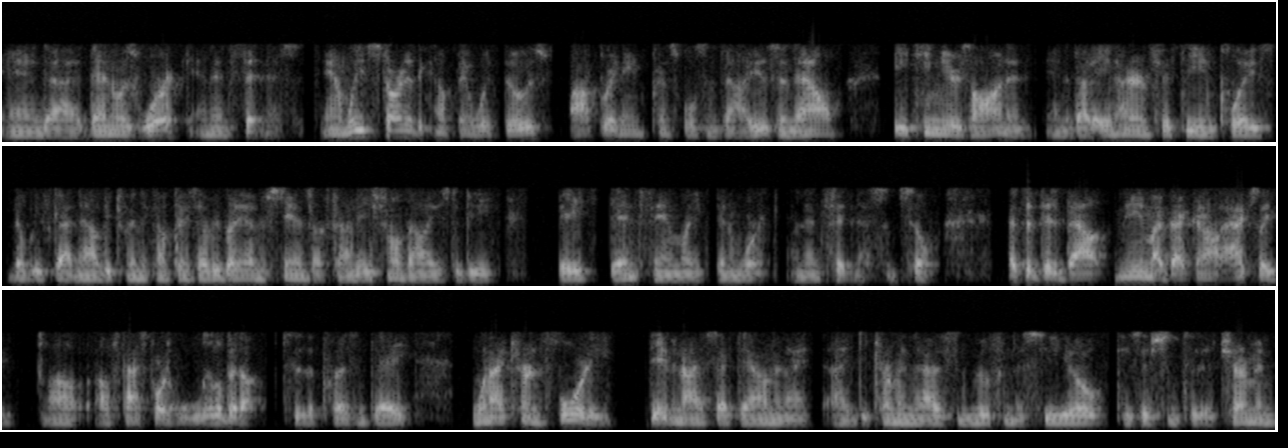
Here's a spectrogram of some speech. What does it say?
And uh, then was work and then fitness. And we started the company with those operating principles and values. And now, 18 years on, and, and about 850 employees that we've got now between the companies, everybody understands our foundational values to be faith, then family, then work, and then fitness. And so that's a bit about me and my background. I'll actually, uh, I'll fast forward a little bit up to the present day. When I turned 40, Dave and I sat down and I, I determined that I was going to move from the CEO position to the chairman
